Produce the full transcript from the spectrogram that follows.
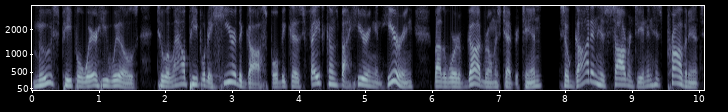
moves people where He wills to allow people to hear the gospel because faith comes by hearing and hearing by the word of God, Romans chapter 10. So, God, in His sovereignty and in His providence,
